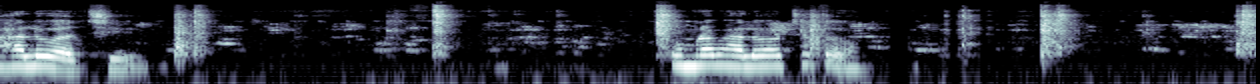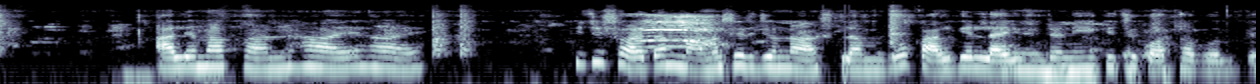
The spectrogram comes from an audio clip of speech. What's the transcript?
ভালো আছি। তোমরা ভালো আছো তো? আলেমা খান হাই হাই কিছু শয়তান মানুষের জন্য আসলাম গো। কালকের লাইফটা নিয়ে কিছু কথা বলতে।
